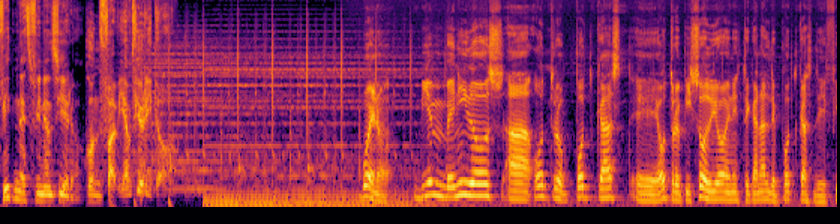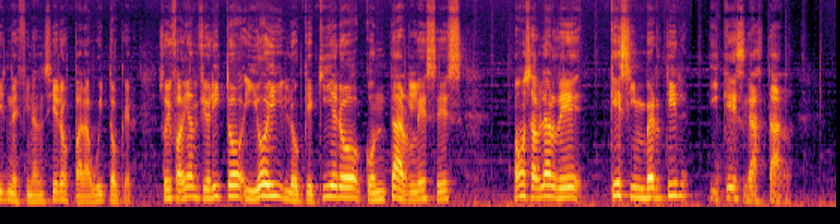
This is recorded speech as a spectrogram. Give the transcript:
Fitness Financiero con Fabián Fiorito. Bueno, bienvenidos a otro podcast, eh, otro episodio en este canal de podcast de Fitness Financieros para WeTalker. Soy Fabián Fiorito y hoy lo que quiero contarles es, vamos a hablar de qué es invertir y qué es gastar.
